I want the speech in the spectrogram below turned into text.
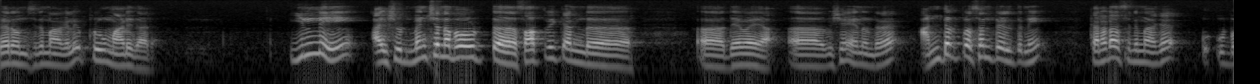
ಬೇರೊಂದು ಸಿನಿಮಾ ಆಗಲಿ ಪ್ರೂವ್ ಮಾಡಿದ್ದಾರೆ. ಇಲ್ಲಿ I should mention about Sathvik and Devaiah ವಿಷಯ ಏನಂದರೆ ಹಂಡ್ರೆಡ್ ಪರ್ಸೆಂಟ್ ಹೇಳ್ತೀನಿ, ಕನ್ನಡ ಸಿನಿಮಾಗೆ ಒಬ್ಬ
